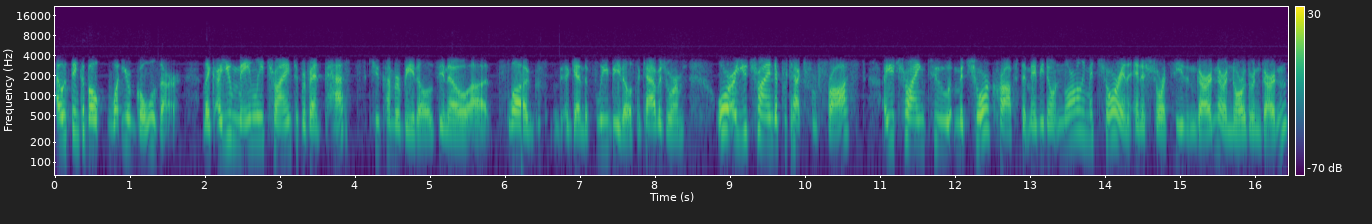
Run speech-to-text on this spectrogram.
I would think about what your goals are. Like, are you mainly trying to prevent pests, cucumber beetles, you know, uh, slugs, again, the flea beetles, the cabbage worms, or are you trying to protect from frost? Are you trying to mature crops that maybe don't normally mature in, in a short season garden or a northern garden,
